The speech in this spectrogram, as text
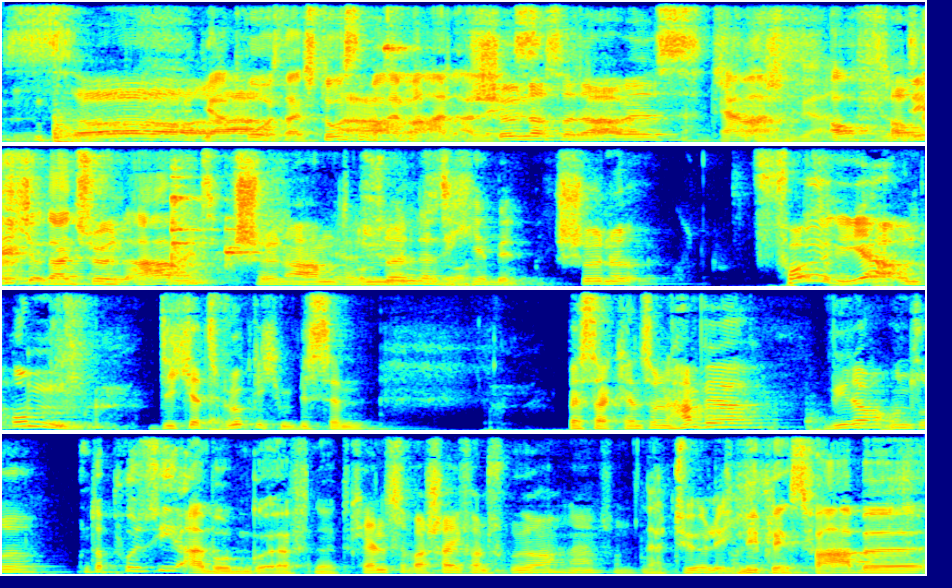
so. Ja, Prost, dann stoßen wir einmal an, Alex. Schön, dass du da bist. Hermann, wir an. auf So. dich und einen schönen Abend. Schönen Abend. Ja, und schön, eine dass ich hier bin. Schöne Folge. Ja, und um dich jetzt wirklich ein bisschen besser kennenzulernen, haben wir wieder unsere, Unser Poesiealbum geöffnet. kennst du wahrscheinlich von früher, ne? Von Natürlich. Lieblingsfarbe,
